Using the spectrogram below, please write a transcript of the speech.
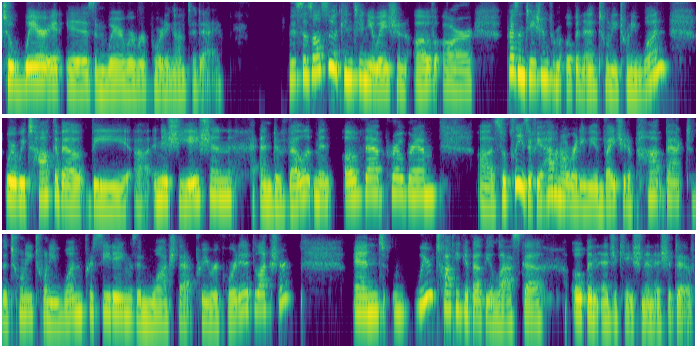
to where it is and where we're reporting on today. This is also a continuation of our presentation from Open Ed 2021, where we talk about the uh, initiation and development of that program. Uh, so please, if you haven't already, we invite you to pop back to the 2021 proceedings and watch that pre-recorded lecture. And we're talking about the Alaska Open Education Initiative.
